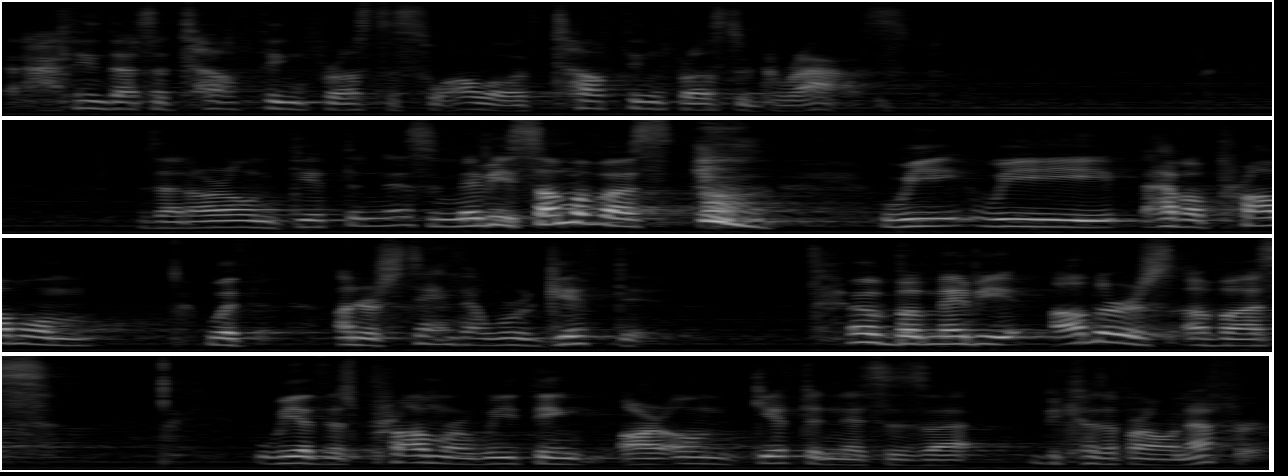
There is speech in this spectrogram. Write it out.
And I think that's a tough thing for us to swallow, a tough thing for us to grasp. Is that our own giftedness? And maybe some of us, we, we have a problem with understanding that we're gifted. Uh, but maybe others of us, we have this problem where we think our own giftedness is uh, because of our own effort,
